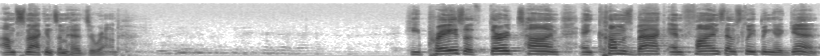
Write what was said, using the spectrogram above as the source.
I'm smacking some heads around. He prays a third time and comes back and finds them sleeping again.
